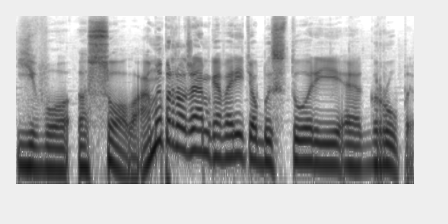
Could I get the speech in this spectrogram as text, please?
его соло. А мы продолжаем говорить об истории группы.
